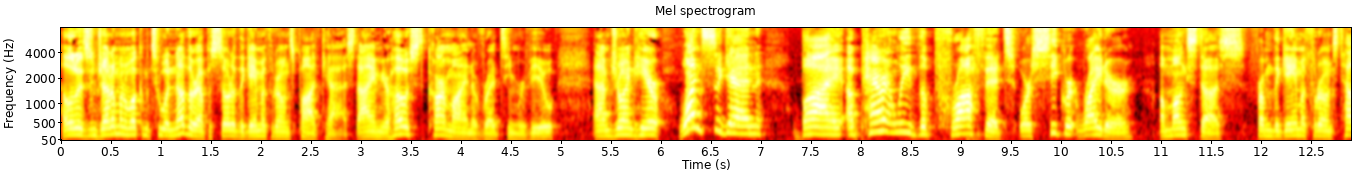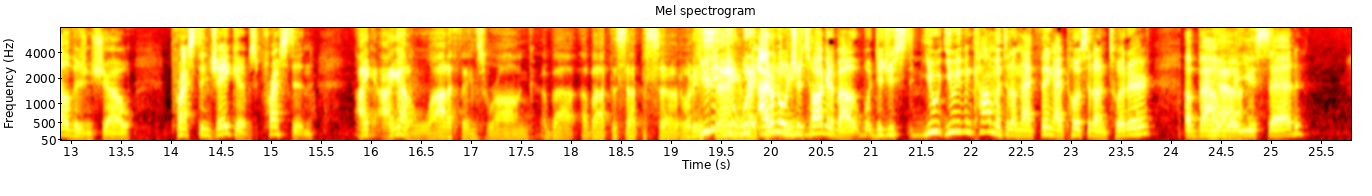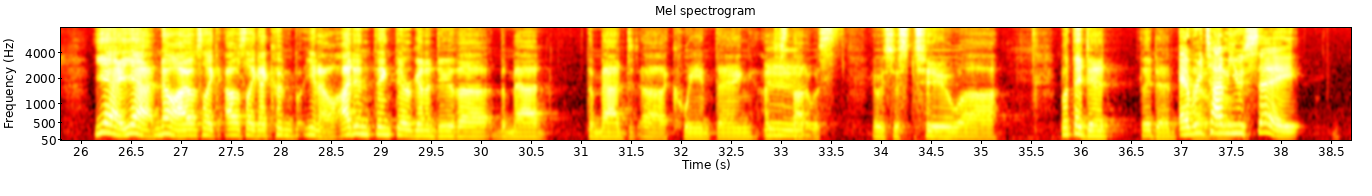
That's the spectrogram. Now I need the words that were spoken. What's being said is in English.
Hello, ladies and gentlemen. Welcome to another episode of the Game of Thrones podcast. I am your host, Carmine of Red Team Review, and I'm joined here once again by apparently the prophet or secret writer amongst us from the Game of Thrones television show, Preston Jacobs. Preston, I, I got a lot of things wrong about about this episode. What are you, you, did, saying? you what, Like, I don't know what you're talking about. What- Did you you you even commented on that thing I posted on Twitter about Yeah. what you said? Yeah, yeah. No, I was like, I was like, I couldn't. You know, I didn't think they were gonna do the the mad the mad uh, queen thing. I just thought Mm. it was it was just too. Uh, but they did. They did. Every time you say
